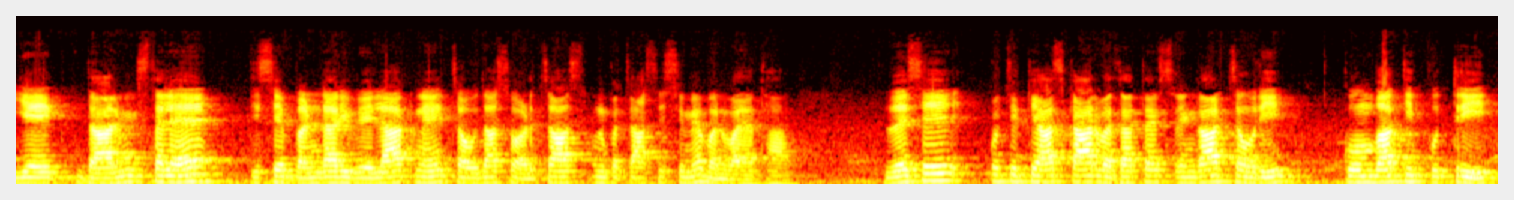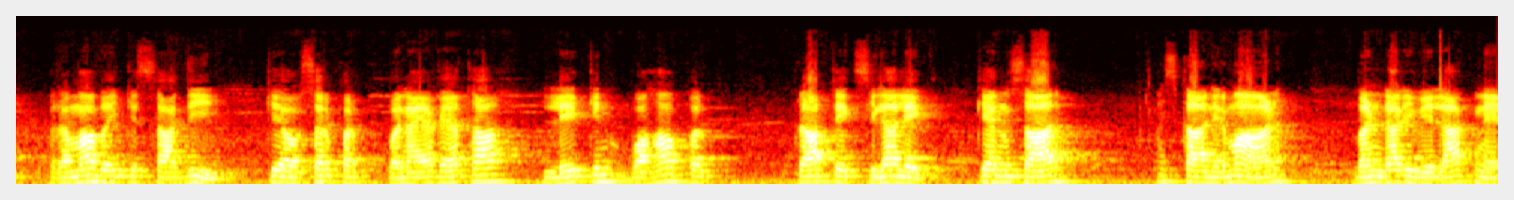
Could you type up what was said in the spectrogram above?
ये एक धार्मिक स्थल है, जिसे भंडारी वेलाक ने चौदह सौ अड़चास उनपचास ईस्वी में बनवाया था। वैसे कुछ इतिहासकार बताते हैं, श्रृंगार चौरी कुंभा की पुत्री रमाबाई के शादी के अवसर पर बनाया गया था, लेकिन वहाँ पर प्राप्त एक शिलालेख के अनुसार इसका निर्माण भंडारी वेलाक ने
